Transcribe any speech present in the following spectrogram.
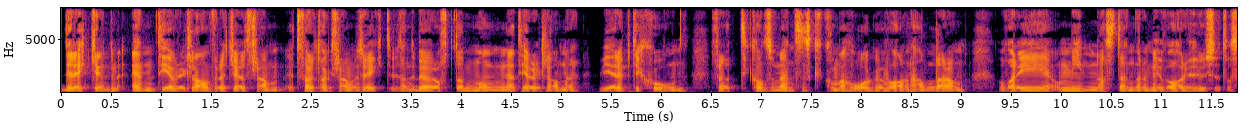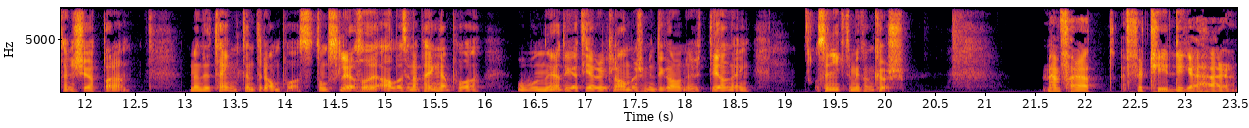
det räcker inte med en tv-reklam för att göra ett, fram, ett företag framgångsrikt, utan det behöver ofta många tv-reklamer via repetition för att konsumenten ska komma ihåg vad varan handlar om och vad det är och minnas den när de är i varuhuset och sen köpa den. Men det tänkte inte de på, så de slösade alla sina pengar på onödiga tv-reklamer som inte gav någon utdelning. Och sen gick de i konkurs. Men för att förtydliga här,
